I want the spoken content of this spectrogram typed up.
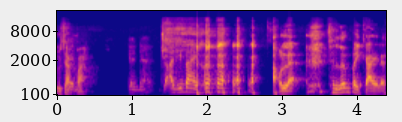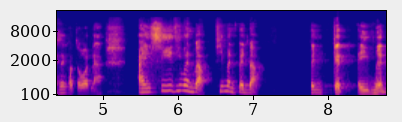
รู้จักปะ เดี๋ยวนะอธิบายก่อนเอาละฉันเริ่มไปไกลแล้วฉันขอโทษนะไอซี่ที่มันแบบที่มันเป็นแบบ เป็นเกล็ดไอเหมือน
